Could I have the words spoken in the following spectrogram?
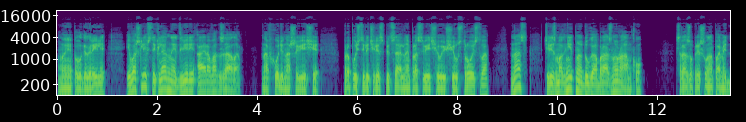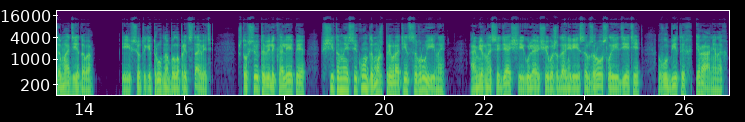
Мы поблагодарили и вошли в стеклянные двери аэровокзала. На входе наши вещи пропустили через специальное просвечивающее устройство, нас — через магнитную дугообразную рамку. Сразу пришло на память Домодедово. И все-таки трудно было представить, что все это великолепие в считанные секунды может превратиться в руины, а мирно сидящие и гуляющие в ожидании рейса взрослые и дети в убитых и раненых.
